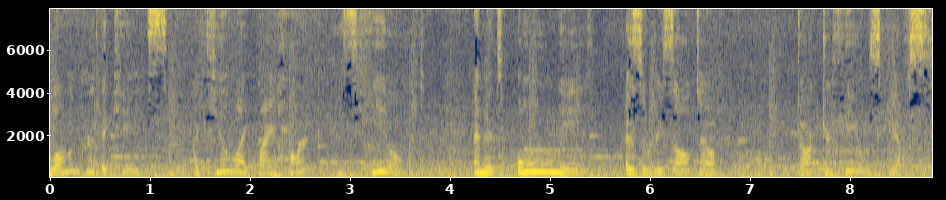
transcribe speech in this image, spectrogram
longer the case. I feel like my heart has healed, and it's only as a result of Dr. Theo's gifts,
